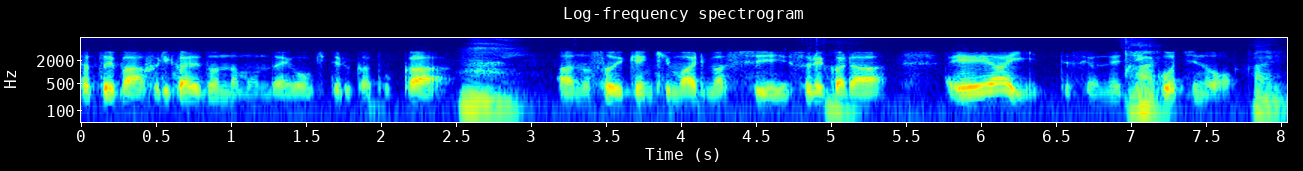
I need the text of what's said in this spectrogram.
例えばアフリカでどんな問題が起きてるかとか、うん、あのそういう研究もありますし、それから AI ですよね、人工知能、はい、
